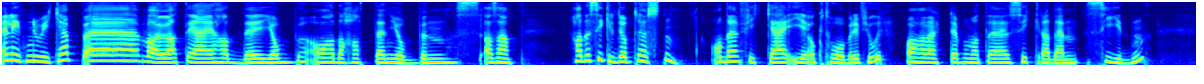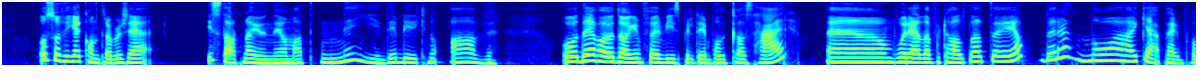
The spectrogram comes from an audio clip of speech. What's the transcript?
En liten recap eh, var jo at jeg hadde jobb, og hadde hatt den jobben Altså, hadde sikret jobb til høsten. Og den fikk jeg i oktober i fjor, og har vært eh, på en måte sikra den siden. Og så fikk jeg kontrabeskjed i starten av juni om at nei, det blir ikke noe av. Og det var jo dagen før vi spilte inn podkast her. eh, hvor jeg da fortalte at eh, ja, dere, nå har ikke jeg penger på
